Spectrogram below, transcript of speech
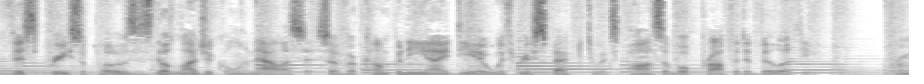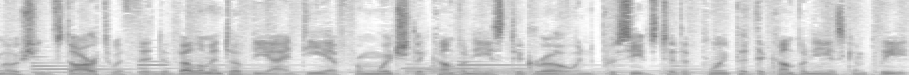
This presupposes the logical analysis of a company idea with respect to its possible profitability. Promotion starts with the development of the idea from which the company is to grow and proceeds to the point that the company is complete,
